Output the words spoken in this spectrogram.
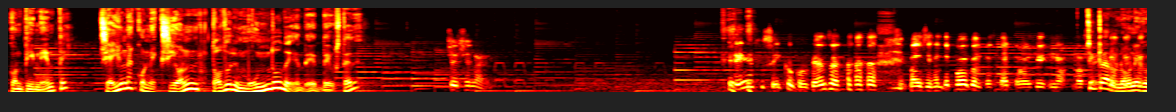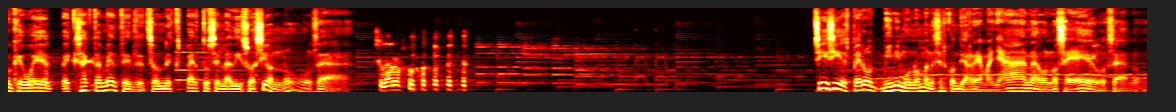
continente. Si hay una conexión, todo el mundo de, de- de ustedes. Sí, sí, la. Sí, sí, con confianza. Vale, si no te puedo contestar, te voy a decir, no, no Sí, claro, lo único que voy a... Exactamente, son expertos en la disuasión, ¿no? O sea, Claro. sí, sí, espero mínimo no amanecer con diarrea mañana o no sé, o sea, no.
